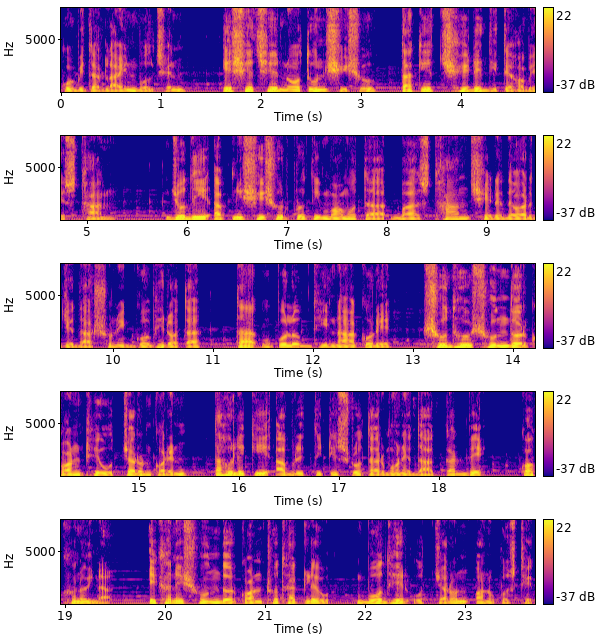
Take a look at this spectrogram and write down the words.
কবিতার লাইন বলছেন, এসেছে নতুন শিশু, তাকে ছেড়ে দিতে হবে স্থান। যদি আপনি শিশুর প্রতি মমতা বা স্থান ছেড়ে দেওয়ার যে দার্শনিক গভীরতা তা উপলব্ধি না করে শুধু সুন্দর কণ্ঠে উচ্চারণ করেন, তাহলে কি আবৃত্তিটি শ্রোতার মনে দাগ কাটবে? কখনোই না। এখানে সুন্দর কণ্ঠ থাকলেও বোধের উচ্চারণ অনুপস্থিত।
